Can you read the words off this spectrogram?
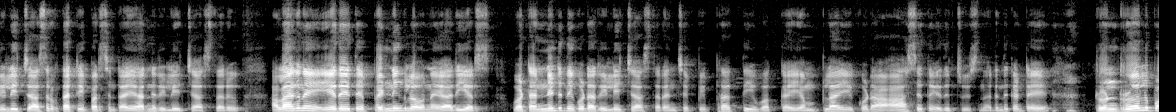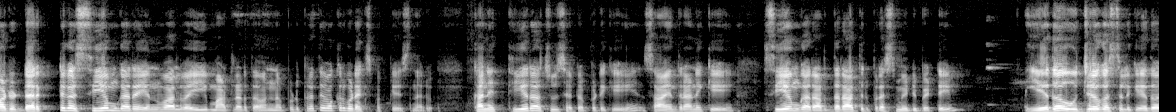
రిలీజ్ చేస్తారు ఒక థర్టీ పర్సెంట్ ఐఆర్ని రిలీజ్ చేస్తారు. అలాగనే ఏదైతే పెండింగ్లో ఉన్నాయో అరియర్స్ వాటన్నింటినీ కూడా రిలీజ్ చేస్తారని చెప్పి ప్రతి ఒక్క ఎంప్లాయీ కూడా ఆశతో ఎదురు చూస్తున్నారు ఎందుకంటే రెండు రోజుల పాటు డైరెక్ట్గా సీఎం గారే ఇన్వాల్వ్ అయ్యి మాట్లాడుతూ ఉన్నప్పుడు ప్రతి ఒక్కరు కూడా ఎక్స్పెక్ట్ చేస్తున్నారు. కానీ తీరా చూసేటప్పటికి సాయంత్రానికి సీఎం గారు అర్ధరాత్రి ప్రెస్ మీట్ పెట్టి ఏదో ఉద్యోగస్తులకి ఏదో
